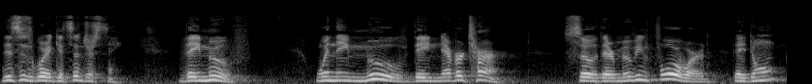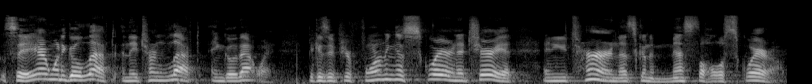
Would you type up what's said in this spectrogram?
this is where it gets interesting they move. When they move, they never turn. So they're moving forward. They don't say, hey, I want to go left, and they turn left and go that way. Because if you're forming a square in a chariot and you turn, that's going to mess the whole square up.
